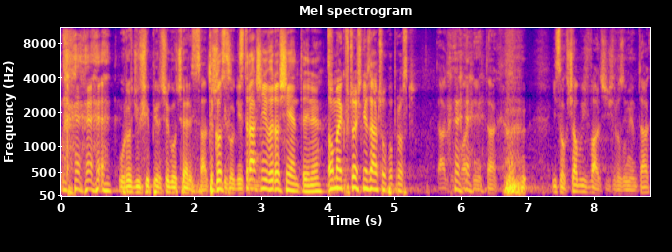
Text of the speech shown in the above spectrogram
Urodził się 1 czerwca, Tylko tygodnie s- strasznie wyrośnięty, nie? Tomek wcześniej zaczął po prostu. Tak, dokładnie, tak. I co, chciałbyś walczyć, rozumiem, tak?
